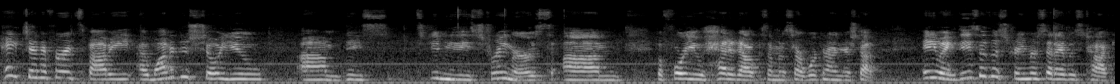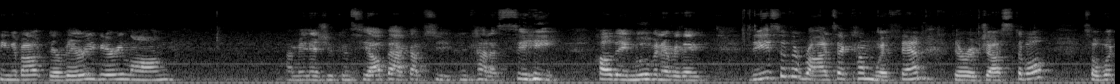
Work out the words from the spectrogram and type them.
Hey Jennifer, it's Bobby. I wanted to show you um, these, excuse me, these streamers um, before you head it out because I'm going to start working on your stuff. Anyway, these are the streamers that I was talking about. They're very, very long. I mean, as you can see, I'll back up so you can kind of see how they move and everything. These are the rods that come with them. They're adjustable. So what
